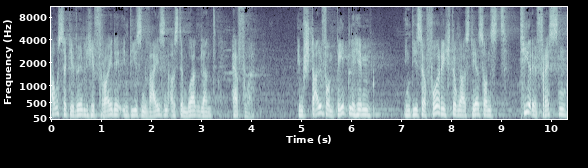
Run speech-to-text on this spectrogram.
außergewöhnliche Freude in diesen Weisen aus dem Morgenland hervor. Im Stall von Bethlehem, in dieser Vorrichtung, aus der sonst Tiere fressen,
